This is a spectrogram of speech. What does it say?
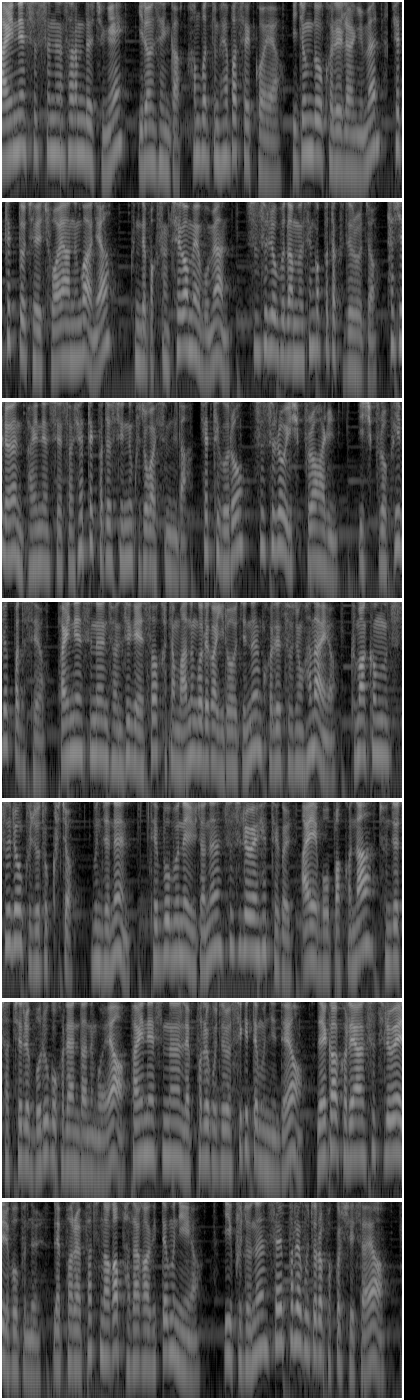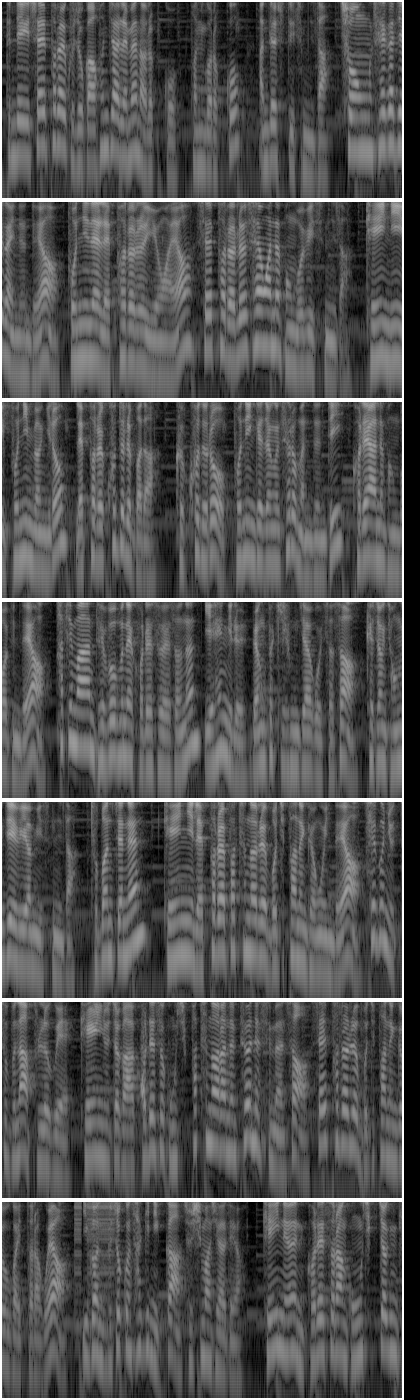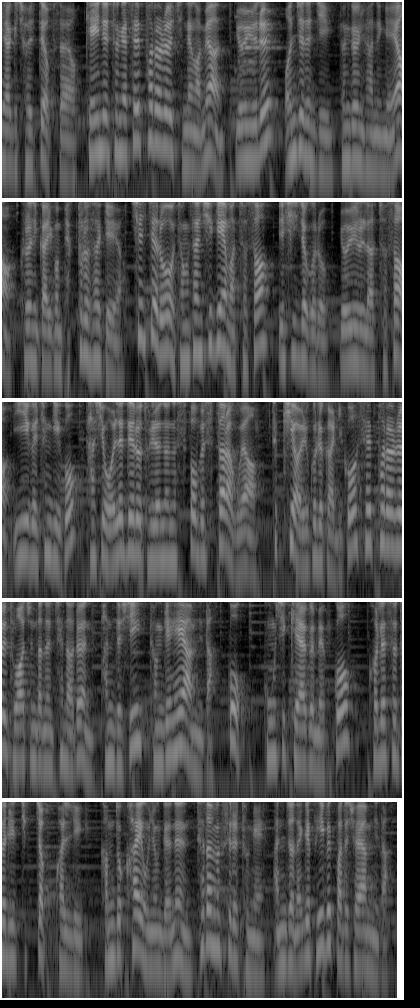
바이낸스 쓰는 사람들 중에 이런 생각 한 번쯤 해봤을 거예요. 이 정도 거래량이면 혜택도 제일 좋아야 하는 거 아니야? 근데 막상 체감해보면 수수료 부담은 생각보다 그대로죠. 사실은 바이낸스에서 혜택 받을 수 있는 구조가 있습니다. 혜택으로 수수료 20% 할인, 20% 페이백 받으세요. 바이낸스는 전 세계에서 가장 많은 거래가 이루어지는 거래소 중 하나예요. 그만큼 수수료 구조도 크죠. 문제는 대부분의 유저는 수수료의 혜택을 아예 못 받거나 존재 자체를 모르고 거래한다는 거예요. 바이낸스는 레퍼럴 구조를 쓰기 때문인데요. 내가 거래한 수수료의 일부분을 레퍼럴 파트너가 받아가기 때문이에요. 이 구조는 셀퍼럴 구조로 바꿀 수 있어요. 근데 이 셀퍼럴 구조가 혼자 하려면 어렵고 번거롭고 안 될 수도 있습니다. 총세 가지가 있는데요. 본인의 레퍼럴을 이용하여 셀퍼럴을 사용하는 방법이 있습니다. 개인이 본인 명의로 레퍼럴 코드를 받아 그 코드로 본인 계정을 새로 만든 뒤 거래하는 방법인데요. 하지만 대부분의 거래소에서는 이 행위를 명백히 금지하고 있어서 계정 정지의 위험이 있습니다. 두 번째는 개인이 레퍼럴 파트너를 모집하는 경우인데요. 최근 유튜브나 블로그에 개인 유저가 거래소 공식 파트너라는 표현을 쓰면서 셀퍼럴을 모집하는 경우가 있더라고요. 이건 무조건 사기니까 조심하셔야 돼요. 개인은 거래소랑 공식적인 계약이 절대 없어요. 개인을 통해 셀퍼럴을 진행하면 요율을 언제든지 변경이 가능해요. 그러니까 이건 100% 사기예요. 실제로 정산 시기에 맞춰서 일시적으로 요율을 낮춰서 이익을 챙기고 다시 원래대로 돌려놓는 수법을 쓰더라고요. 특히 얼굴을 가리고 셀퍼럴을 도와준다는 채널은 반드시 경계해야 합니다. 꼭 공식 계약을 맺고 거래소들이 직접 관리, 감독하에 운영되는 테더맥스를 통해 안전하게 페이백 받으셔야 합니다.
